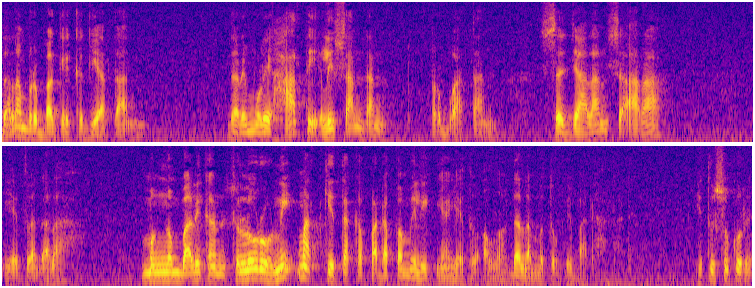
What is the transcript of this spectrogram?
dalam berbagai kegiatan. Dari mulai hati, lisan dan perbuatan. Sejalan searah yaitu adalah mengembalikan seluruh nikmat kita kepada pemiliknya yaitu Allah dalam bentuk ibadah Itu syukur ya.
